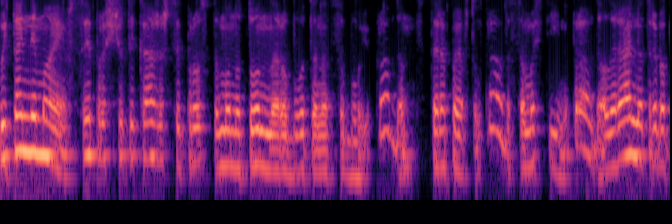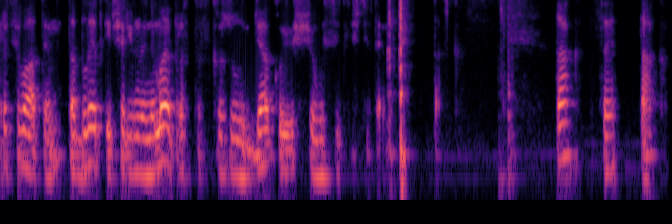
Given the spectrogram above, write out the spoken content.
Е, Питань немає. Все, про що ти кажеш, це просто монотонна робота над собою. Правда? З терапевтом, правда, самостійно, правда, але реально треба працювати. Таблетки чарівної немає. Просто скажу дякую, що висвітлюєш ці теми. Так. Так, це так.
